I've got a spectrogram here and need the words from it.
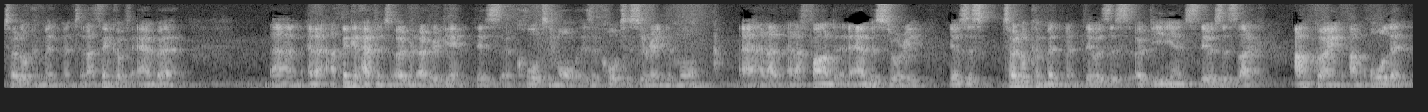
total commitment. And I think of Amber, um, and I, I, think it happens over and over again. There's a call to more. There's a call to surrender more. Uh, and I and I found in Amber's story there was this total commitment. There was this obedience. There was this like, I'm going. I'm all in.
